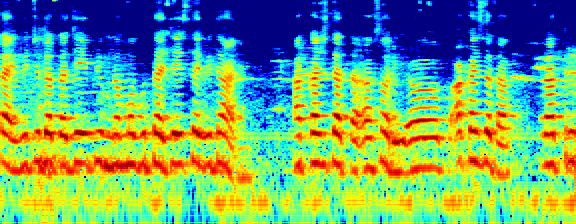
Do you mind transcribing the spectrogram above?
ताई विजयदादा जय भीम नमो बुद्ध आहे जय संविधान. आकाशदादा सॉरी आकाशदादा रात्री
